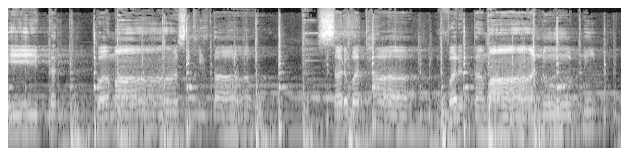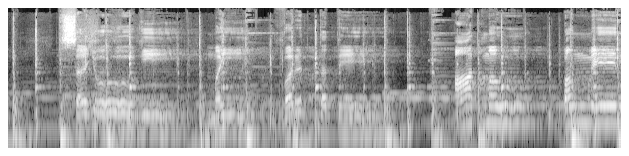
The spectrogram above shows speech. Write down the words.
एकत्वमास्थिता सर्वथा वर्तमानोऽपि स योगी मयि वर्तते। आत्मौपम्येन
